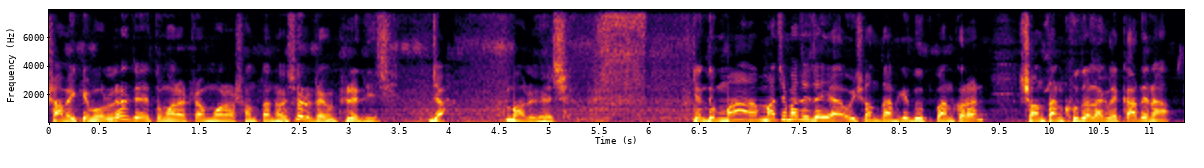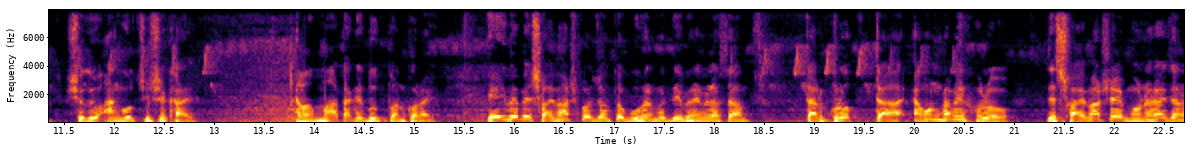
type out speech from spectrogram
স্বামীকে বললেন যে, তোমার একটা মরা সন্তান হয়েছিল এটা আমি ফেলে দিয়েছি। যা, ভালোই হয়েছে। কিন্তু মা, মাঝে মাঝে যাইয়া ওই সন্তানকে দুধ পান করান। সন্তান ক্ষুদা লাগলে কাঁদে না, শুধু আঙ্গুল চুষে খায় এবং মা তাকে দুধ পান করায়। এইভাবে ছয় মাস পর্যন্ত গুহের মধ্যে ইব্রাহিম আসলাম তার গ্রোথটা এমনভাবেই হলো যে ছয় মাসে মনে হয় যেন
